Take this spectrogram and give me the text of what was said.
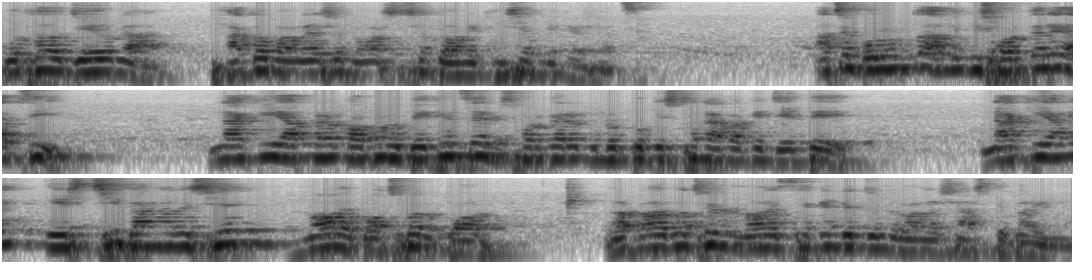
কোথাও যেও না, থাকো বাংলাদেশের তোমার সাথে অনেক হিসাব নিকাশ আছে। আচ্ছা বলুন তো, আমি কি সরকারে আছি? নাকি আপনারা কখনো দেখেছেন সরকারের কোনো প্রতিষ্ঠানে আমাকে যেতে? নাকি আমি এসছি বাংলাদেশে নয় বছর পর নয় বছর নয় সেকেন্ডের জন্য বাংলাদেশে আসতে পারিনি?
